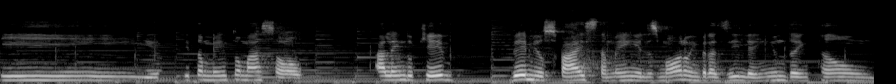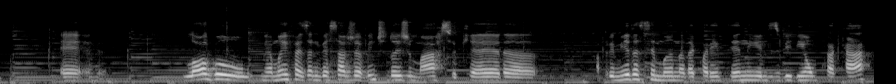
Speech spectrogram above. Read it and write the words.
E, e também tomar sol. Além do que, ver meus pais também, eles moram em Brasília ainda, então é, logo, minha mãe faz aniversário dia 22 de março, que era a primeira semana da quarentena, e eles viriam para cá,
